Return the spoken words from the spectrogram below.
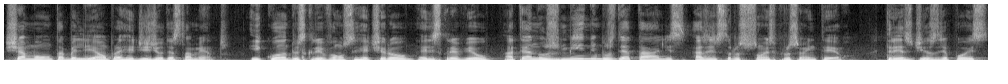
chamou um tabelião para redigir o testamento. E quando o escrivão se retirou, ele escreveu, até nos mínimos detalhes, as instruções para o seu enterro. Três dias depois,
